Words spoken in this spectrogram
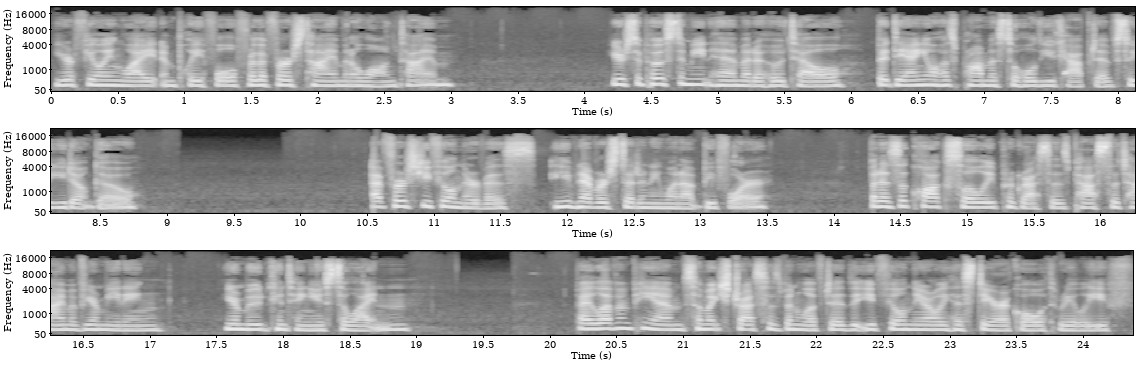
you're feeling light and playful for the first time in a long time. You're supposed to meet him at a hotel, but Daniel has promised to hold you captive so you don't go. At first, you feel nervous. You've never stood anyone up before. But as the clock slowly progresses past the time of your meeting, your mood continues to lighten. By 11 p.m., so much stress has been lifted that you feel nearly hysterical with relief.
